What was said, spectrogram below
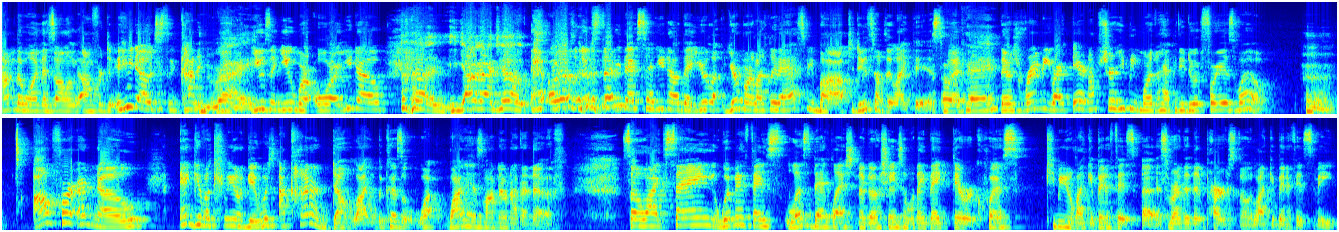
I'm the one that's only offered to, you know, just kind of Right. using humor, or you know, Y'all got jokes. or there was a new study that said, you know, that you're you're more likely to ask me, Bob, to do something like this. But Okay. there's Randy right there, and I'm sure he'd be more than happy to do it for you as well. Hmm. Offer a no and give a communal gift, which I kind of don't like because why, why is my no not enough? So, like saying women face less backlash in negotiation when they make their requests communal like it benefits us rather than personal like it benefits me.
